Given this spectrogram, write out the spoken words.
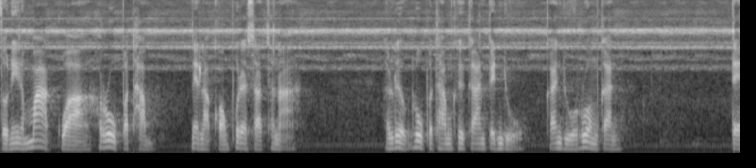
ตัวนี้นะมากกว่ารูปธรรม ในหลักของพุทธศาสนา เรื่องรูปธรรมคือการเป็นอยู่การอยู่ร่วมกัน แต่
